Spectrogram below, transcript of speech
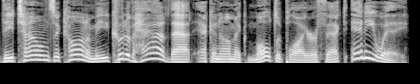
The town's economy could have had that economic multiplier effect anyway.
